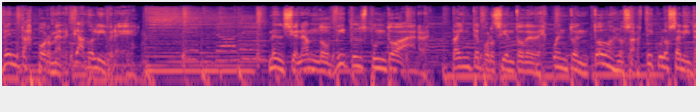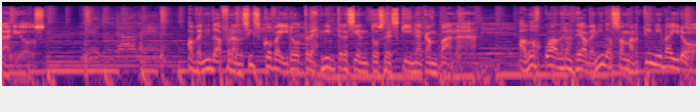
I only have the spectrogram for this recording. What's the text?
ventas por Mercado Libre. Mencionando Beatles.ar, 20% de descuento en todos los artículos sanitarios. Avenida Francisco Beiró 3300 esquina Campana. A dos cuadras de Avenida San Martín y Beiró.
